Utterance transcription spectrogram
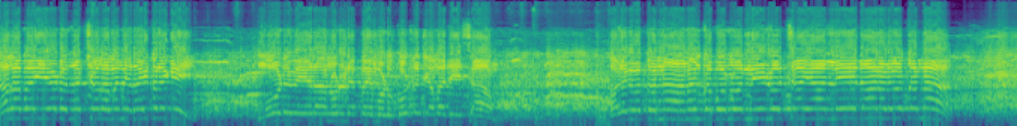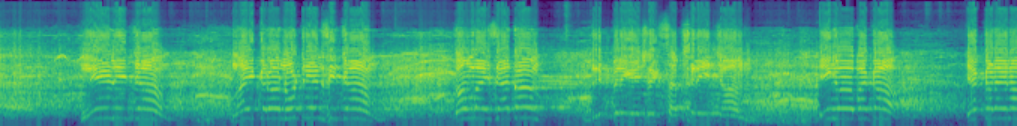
నలభై ఏడు లక్షల మంది రైతులకి మూడు వేల నూట డెబ్బై మూడు కోట్లు జమ చేశాం. అడుగుతున్న అనంతపూర్లో నీళ్ళు వచ్చాయా లేదా అని అడుగుతున్నా నీళ్ళు ఇచ్చాం మైక్రో న్యూట్రియన్స్ ఇచ్చాం. తొంభై శాతం డ్రిప్ ఇరిగేషన్ సబ్సిడీ ఇచ్చాం. ఇంకో పక్క ఎక్కడైనా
